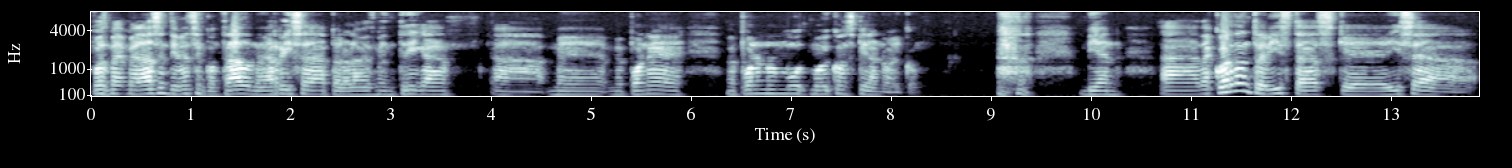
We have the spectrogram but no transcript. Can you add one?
Pues me, me da sentimientos encontrados, me da risa, pero a la vez me intriga Ah, me, me, pone, me pone en un mood muy conspiranoico. Bien, uh, de acuerdo a entrevistas que hice a...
